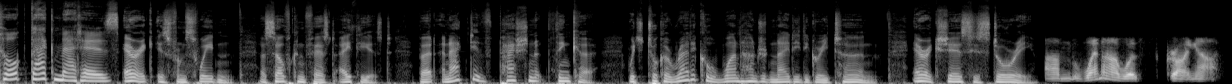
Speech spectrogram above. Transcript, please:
Talkback Matters. Eric is from Sweden, a self confessed atheist, but an active, passionate thinker, which took a radical 180 degree turn. Eric shares his story. Um, when I was growing up,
